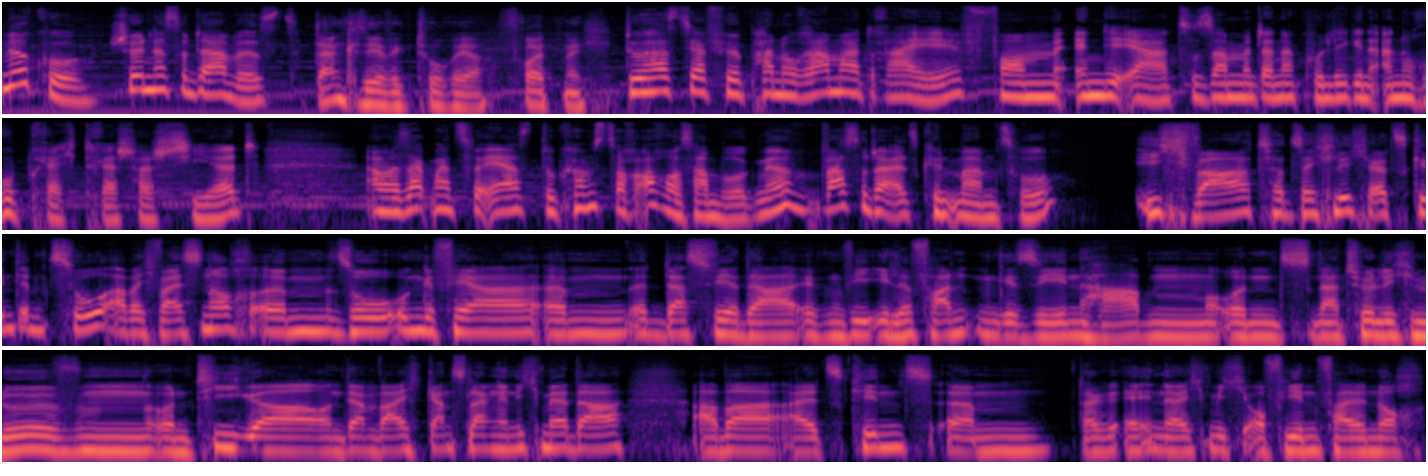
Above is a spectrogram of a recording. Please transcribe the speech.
Mirko, schön, dass du da bist. Danke dir, Viktoria. Freut mich. Du hast ja für Panorama 3 vom NDR zusammen mit deiner Kollegin Anne Rupprecht recherchiert. Aber sag mal zuerst, du kommst doch auch aus Hamburg, ne? Warst du da als Kind mal im Zoo? Ich war tatsächlich als Kind im Zoo, aber ich weiß noch ähm, so ungefähr, ähm, dass wir da irgendwie Elefanten gesehen haben und natürlich Löwen und Tiger und dann war ich ganz lange nicht mehr da. Aber als Kind, ähm, da erinnere ich mich auf jeden Fall noch,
